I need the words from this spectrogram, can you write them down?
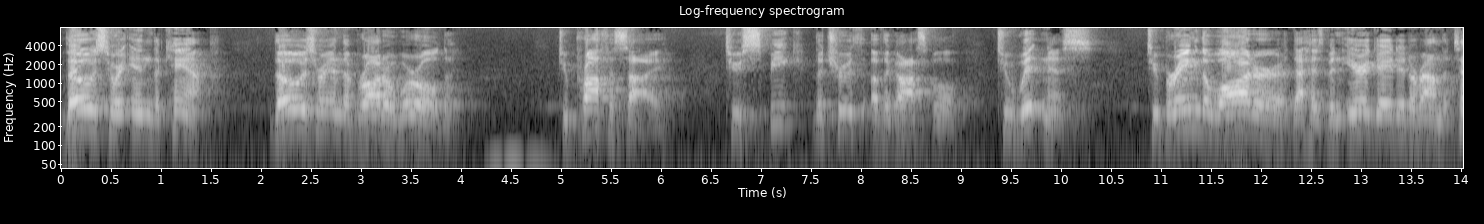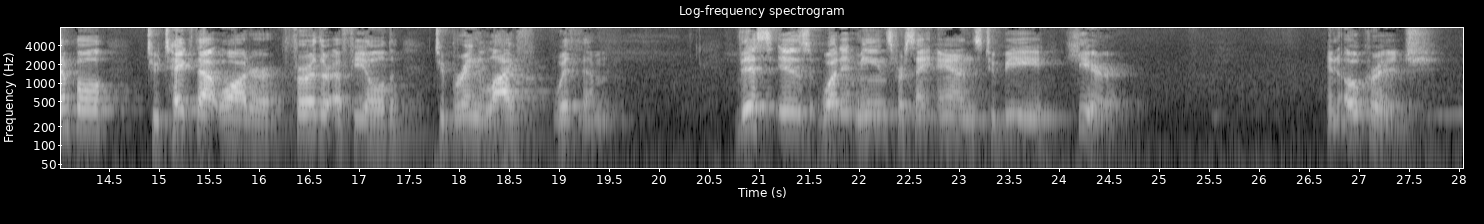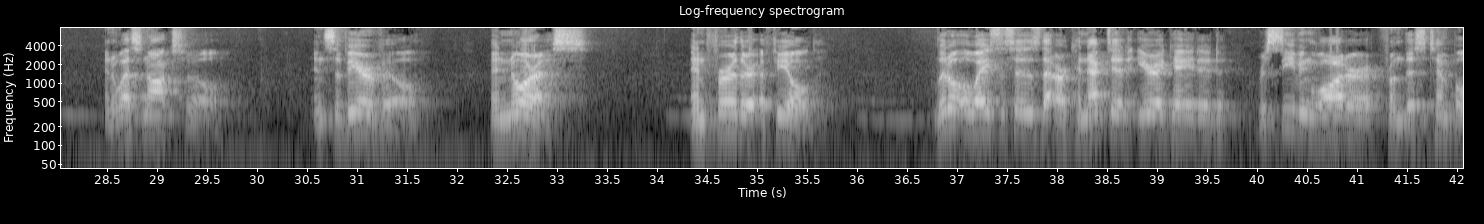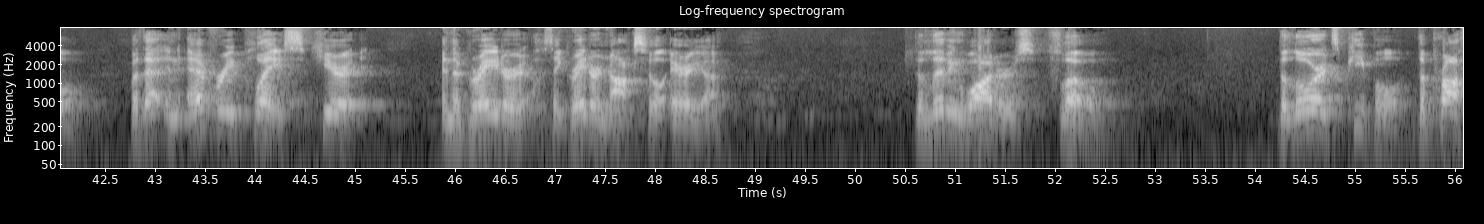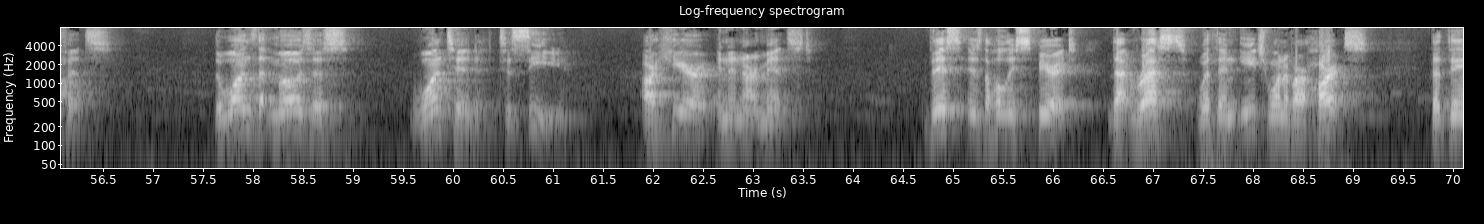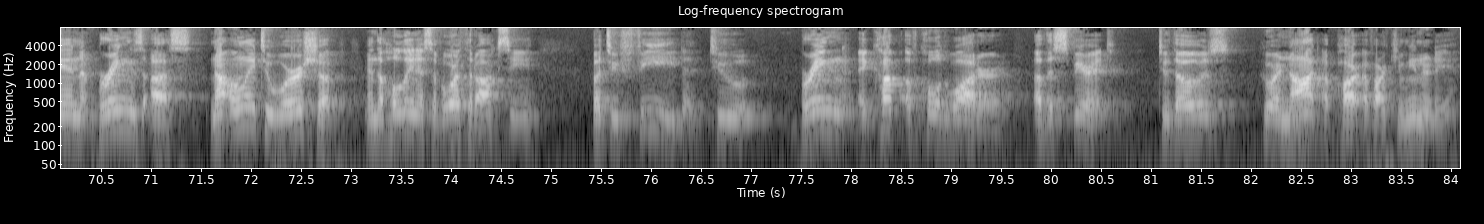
those who are in the camp, those who are in the broader world, to prophesy, to speak the truth of the gospel, to witness, to bring the water that has been irrigated around the temple, to take that water further afield, to bring life with them. This is what it means for St. Anne's to be here in Oak Ridge, in West Knoxville, in Sevierville, in Norris, and further afield. Little oases that are connected, irrigated, receiving water from this temple, but that in every place here in the greater, say, greater Knoxville area, the living waters flow. The Lord's people, the prophets, the ones that Moses wanted to see, are here and in our midst. This is the Holy Spirit that rests within each one of our hearts, that then brings us not only to worship in the holiness of orthodoxy, but to feed, to bring a cup of cold water of the Spirit to those who are not a part of our community,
